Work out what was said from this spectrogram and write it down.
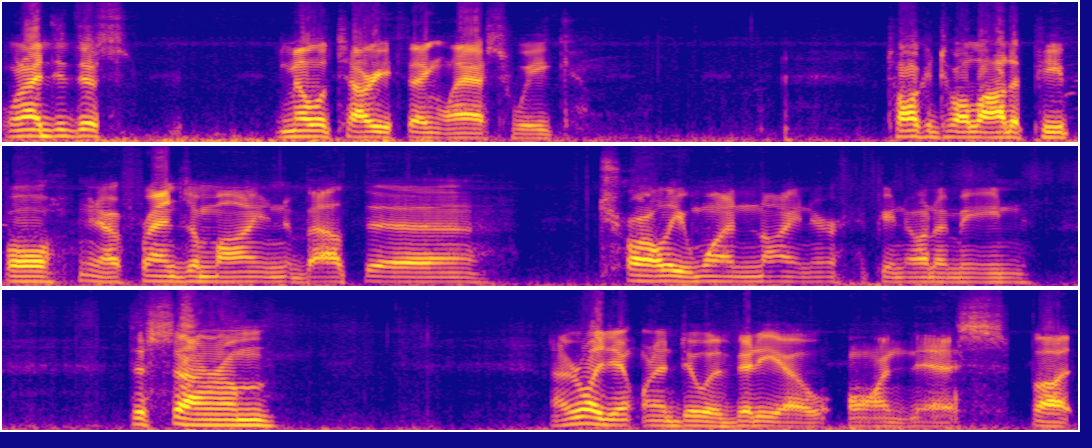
when I did this military thing last week, talking to a lot of people, you know, friends of mine about the Charlie One Niner, if you know what I mean, the serum. I really didn't want to do a video on this, but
